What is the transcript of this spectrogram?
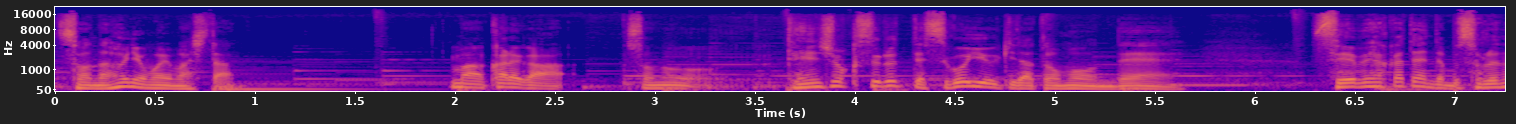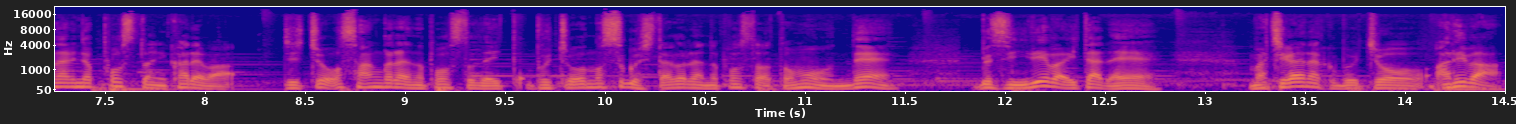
そんな風に思いました。まあ彼がその転職するってすごい勇気だと思うんで西武百貨店でもそれなりのポストに彼は次長さんぐらいのポストでいた部長のすぐ下ぐらいのポストだと思うんで別にいればいたで間違いなく部長あるいは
